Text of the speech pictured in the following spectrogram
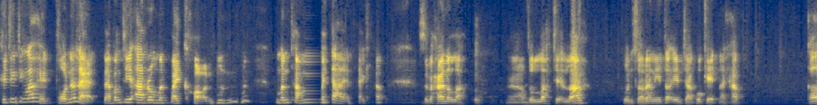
คือจริง ๆ แล้วเหตุผลนั่นแหละ แต่บางทีอารมณ์มันไปก่อนมันมันทำไม่ได้นะครับ สุบฮานัลลอฮ์อับดุลลาห์เจลละคุณสรณีตัวเองจากภูเก็ตนะครับ ก็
